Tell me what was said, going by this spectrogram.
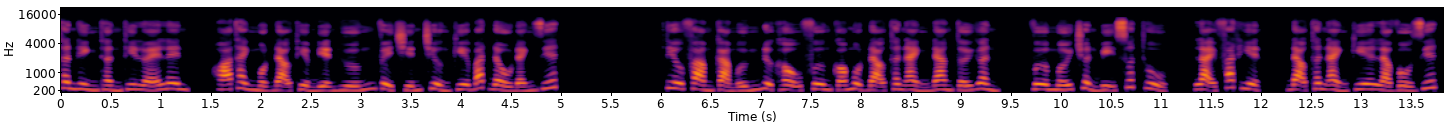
thân hình thần thi lóe lên, hóa thành một đạo thiểm điện hướng về chiến trường kia bắt đầu đánh giết. Tiêu phàm cảm ứng được hậu phương có một đạo thân ảnh đang tới gần, vừa mới chuẩn bị xuất thủ, lại phát hiện, đạo thân ảnh kia là vồ giết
